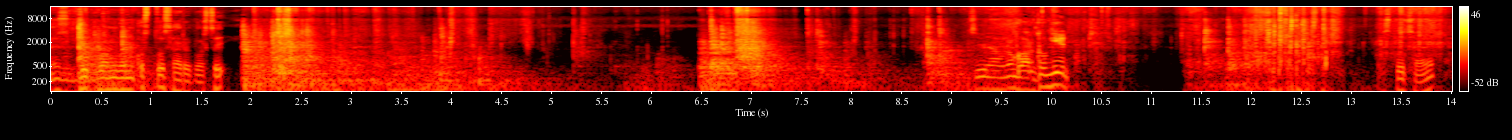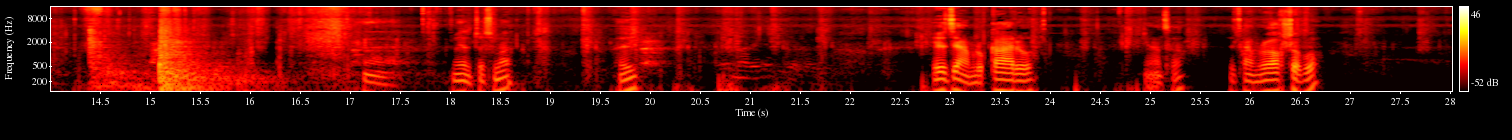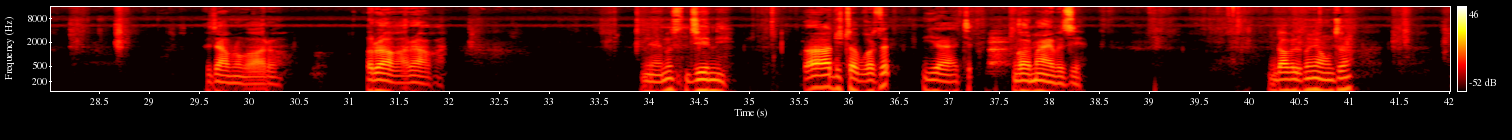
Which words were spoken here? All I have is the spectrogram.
गेट बन्द गर्नु कस्तो साह्रो पर्छ है? हाम्रो घरको गेट। यस्तो छ है। मेरो चस्मा। है। यो चाहिँ हाम्रो कार हो। यहाँ छ। यो चाहिँ हाम्रो वर्कसप हो। चाहिँ हाम्रो घर हो रग रग यहाँ हेर्नुहोस् जेनी। पुरा डिस्टर्ब गर्छ। या घरमा आएपछि। डबल पनि आउँछ। यहाँ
